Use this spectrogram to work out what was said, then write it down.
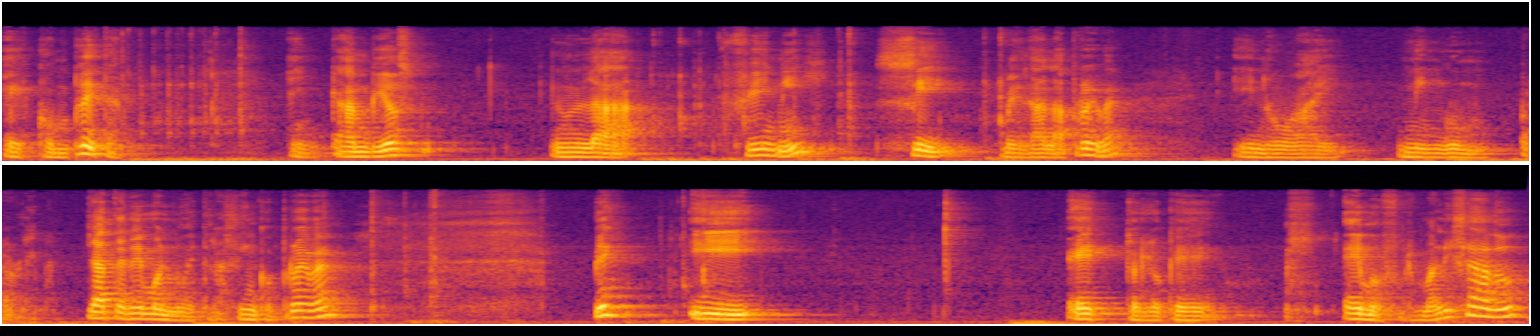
es completa. En cambio, la finish sí me da la prueba y no hay ningún problema. Ya tenemos nuestras cinco pruebas. Bien, y esto es lo que hemos formalizado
